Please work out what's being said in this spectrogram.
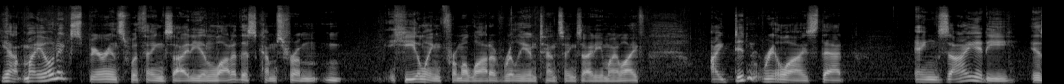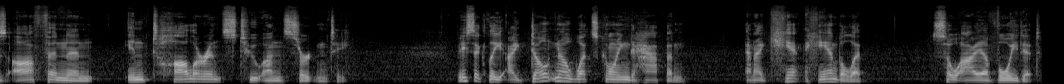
Yeah, my own experience with anxiety, and a lot of this comes from healing from a lot of really intense anxiety in my life. I didn't realize that anxiety is often an intolerance to uncertainty. Basically, I don't know what's going to happen and I can't handle it, so I avoid it.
